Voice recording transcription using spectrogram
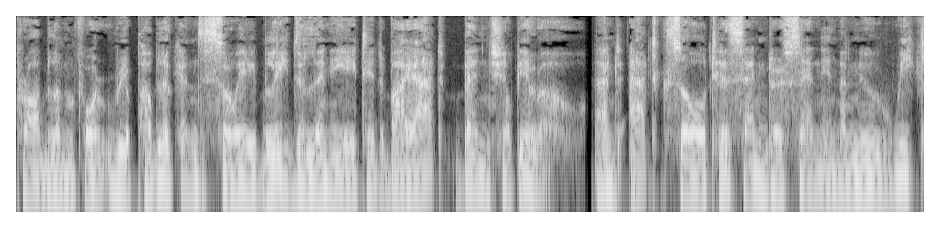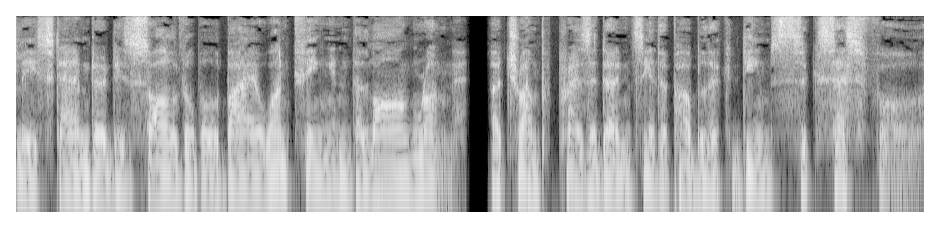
problem for Republicans so ably delineated by at Ben Shapiro and at KSoltis Anderson in the new Weekly Standard is solvable by one thing in the long run, a Trump presidency the public deems successful.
